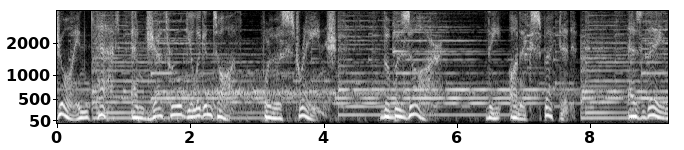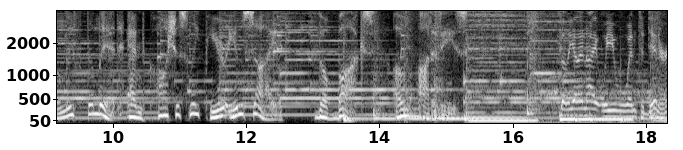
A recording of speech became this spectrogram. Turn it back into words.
Join Kat and Jethro Gilligan Toth for the strange, the bizarre, the unexpected as they lift the lid and cautiously peer inside the box of oddities. So the other night we went to dinner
